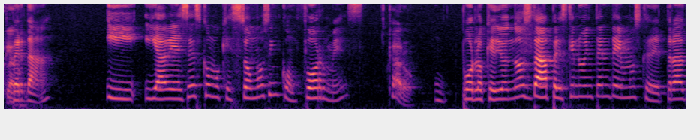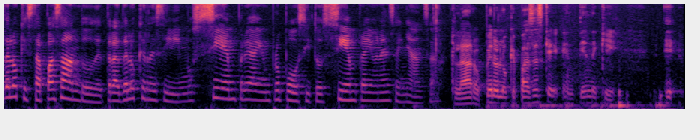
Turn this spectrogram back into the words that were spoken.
Claro. ¿verdad? Y, y a veces como que somos inconformes Claro. por lo que Dios nos da, pero es que no entendemos que detrás de lo que está pasando, detrás de lo que recibimos, siempre hay un propósito, siempre hay una enseñanza. Claro, pero lo que pasa es que entiende que eh,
